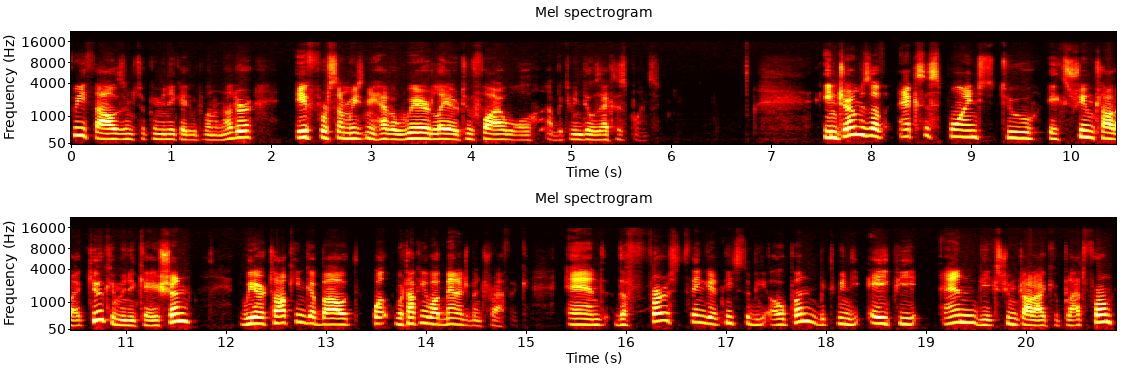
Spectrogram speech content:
3000 to communicate with one another if for some reason you have a weird layer 2 firewall uh, between those access points. In terms of access points to Extreme Cloud IQ communication, we are talking about, well, we're talking about management traffic. And the first thing that needs to be open between the AP and the Extreme Cloud IQ platform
